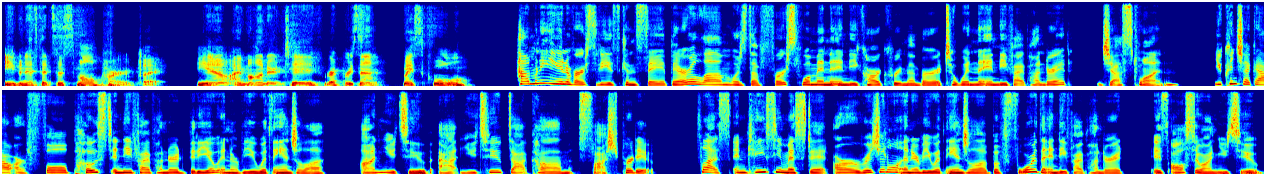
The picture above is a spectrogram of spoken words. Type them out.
even if it's a small part. But you know, I'm honored to represent my school. How many universities can say their alum was the first woman IndyCar crew member to win the Indy 500? Just one. You can check out our full post Indy 500 video interview with Angela on YouTube at youtube.com slash Purdue. Plus, in case you missed it, our original interview with Angela before the Indy 500 is also on YouTube.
